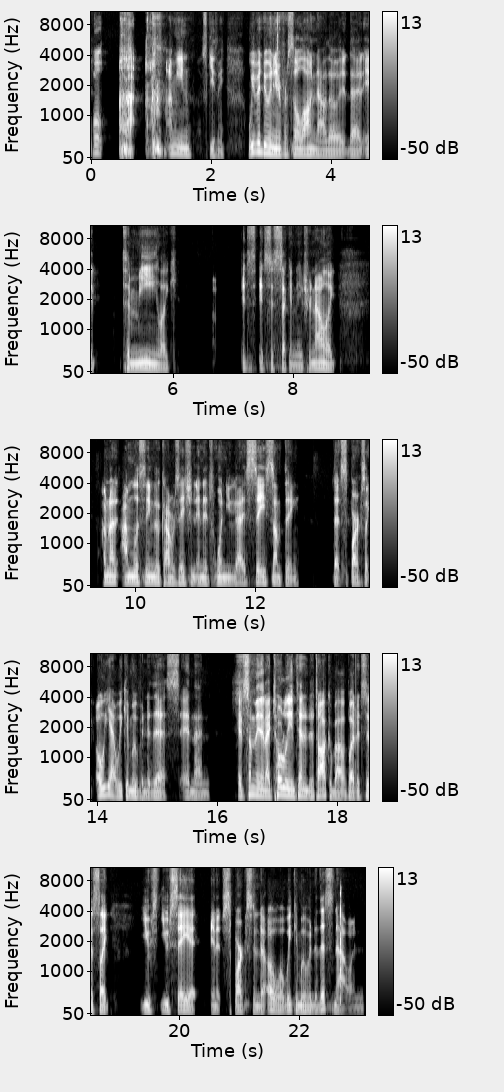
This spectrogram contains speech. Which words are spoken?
Well, I mean, excuse me. We've been doing it for so long now, though, that it to me like it's it's just second nature now. Like I'm not I'm listening to the conversation, and it's when you guys say something that sparks like, oh yeah, we can move into this, and then it's something that I totally intended to talk about, but it's just like you you say it and it sparks into oh well we can move into this now, and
